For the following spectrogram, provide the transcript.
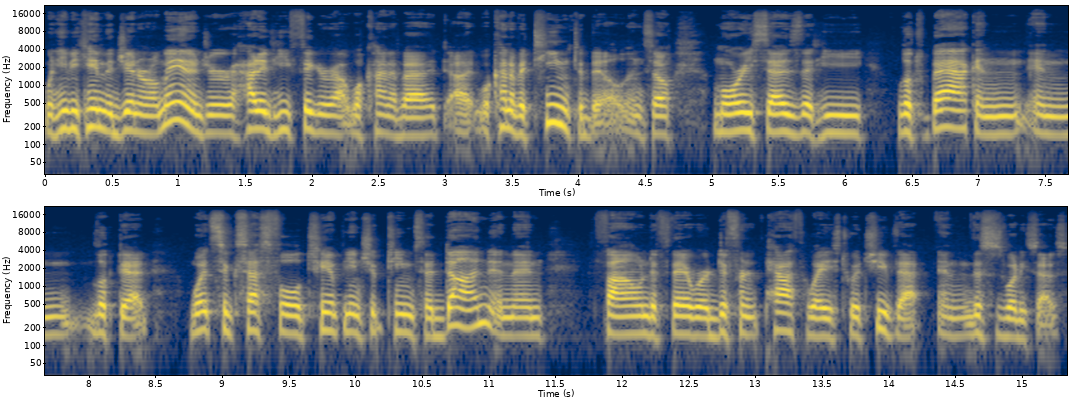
when he became the general manager, how did he figure out what kind of a uh, what kind of a team to build? And so Morey says that he looked back and and looked at what successful championship teams had done, and then found if there were different pathways to achieve that. And this is what he says.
